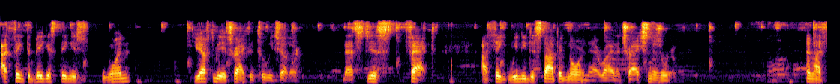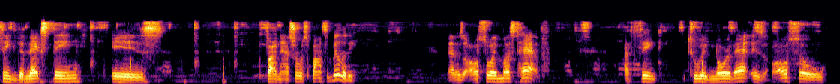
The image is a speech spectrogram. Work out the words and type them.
I think the biggest thing is one, you have to be attracted to each other. That's just fact. I think we need to stop ignoring that, right? Attraction is real. And I think the next thing is financial responsibility. That is also a must have. I think to ignore that is also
